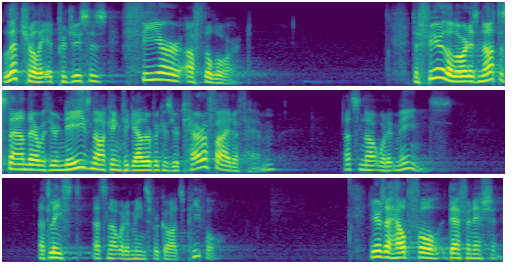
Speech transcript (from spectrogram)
Literally, it produces fear of the Lord. To fear the Lord is not to stand there with your knees knocking together because you're terrified of Him. That's not what it means. At least, that's not what it means for God's people. Here's a helpful definition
